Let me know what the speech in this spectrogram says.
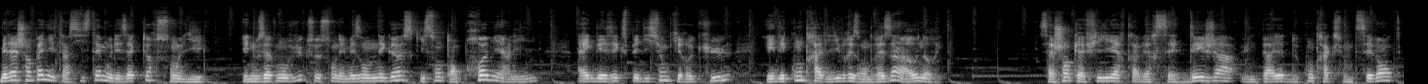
Mais la Champagne est un système où les acteurs sont liés, et nous avons vu que ce sont les maisons de négoce qui sont en première ligne, avec des expéditions qui reculent et des contrats de livraison de raisins à honorer. Sachant que la filière traversait déjà une période de contraction de ses ventes,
